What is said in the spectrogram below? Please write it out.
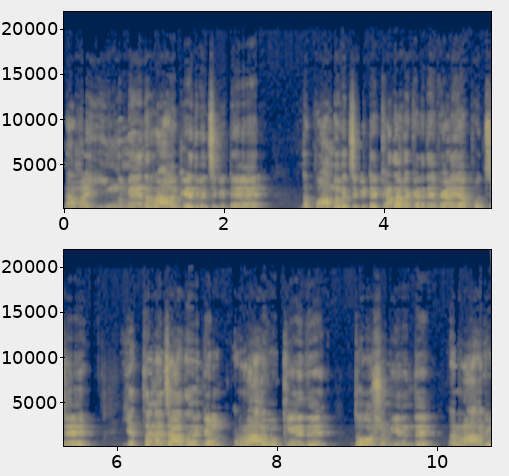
நம்ம இன்னுமே இந்த ராகு கேது வச்சுக்கிட்டு இந்த பாம்பை வச்சுக்கிட்டு கதை அளக்கிறதே வேலையாக போச்சு. எத்தனை ஜாதகங்கள் ராகு கேது தோஷம் இருந்து ராகு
